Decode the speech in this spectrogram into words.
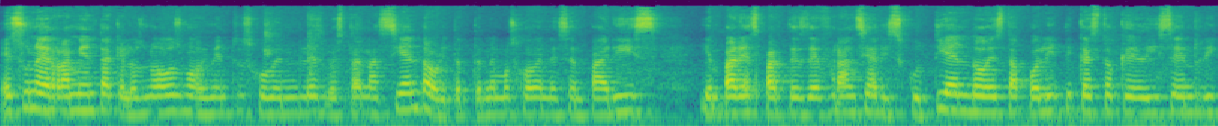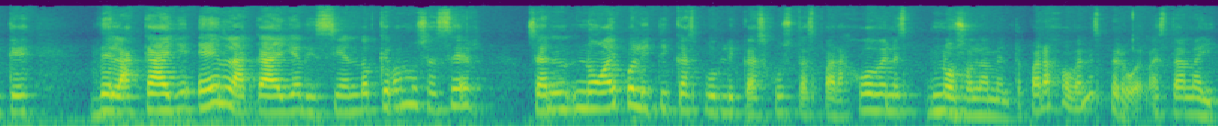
es una herramienta que los nuevos movimientos juveniles lo están haciendo. Ahorita tenemos jóvenes en París y en varias partes de Francia discutiendo esta política, esto que dice Enrique de la calle, en la calle, diciendo qué vamos a hacer. O sea, no hay políticas públicas justas para jóvenes, no solamente para jóvenes, pero bueno, están ahí.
